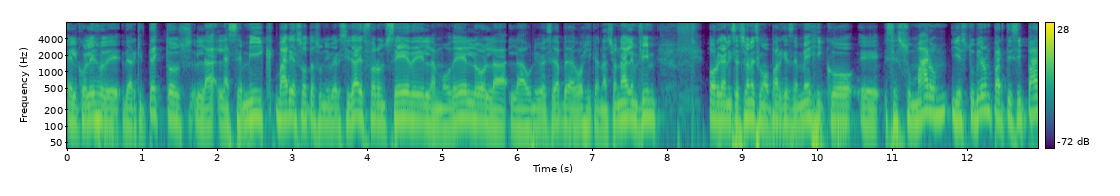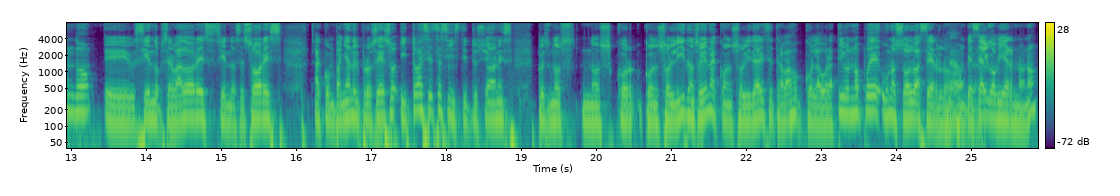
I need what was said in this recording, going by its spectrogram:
el Colegio de, Arquitectos, la, la, CEMIC, varias otras universidades fueron sede, la Modelo, la, la Universidad Pedagógica Nacional, en fin, organizaciones como Parques de México eh, se sumaron y estuvieron participando, eh, siendo observadores, siendo asesores, acompañando el proceso y todas estas instituciones pues nos, nos consolidan, nos ayudan a consolidar ese trabajo colaborativo. No puede uno solo hacerlo, aunque sea el gobierno, ¿no?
